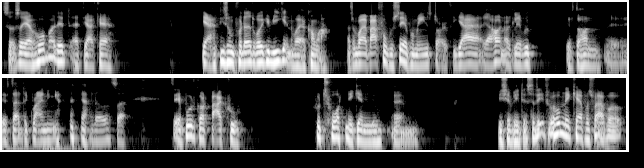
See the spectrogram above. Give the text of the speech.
Så, så jeg håber lidt, at jeg kan ja, ligesom få lavet et ryk i weekenden, hvor jeg kommer, altså hvor jeg bare fokuserer på main story, fordi jeg, jeg er høj nok level, efterhånden, øh, efter alt det grinding, jeg har lavet. Så, så jeg burde godt bare kunne, kunne tordne igennem nu, øh, hvis jeg vil det. Så det forhåbentlig kan jeg få svar på,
